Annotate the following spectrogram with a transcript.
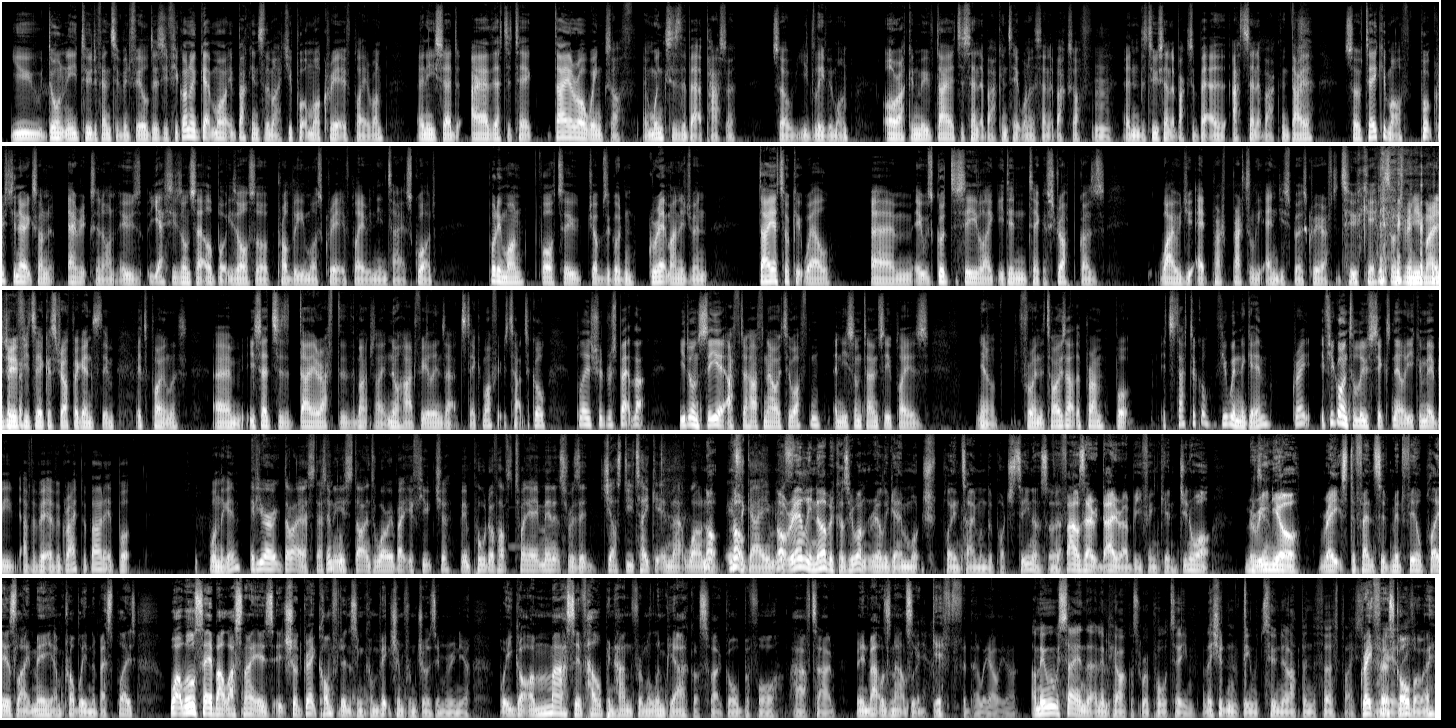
You don't need two defensive midfielders. If you're going to get more back into the match, you put a more creative player on. And he said I either had to take Dier or Winks off, and Winks is the better passer, so you'd leave him on, or I can move Dier to centre back and take one of the centre backs off. And the two centre backs are better at centre back than Dier. So take him off, put Christian Eriksen, Eriksen on, who's, yes, he's unsettled, but he's also probably the most creative player in the entire squad. Put him on, 4 2, job's are good and Great management. Dier took it well. Um, it was good to see like he didn't take a strop because why would you ed- pra- practically end your Spurs career after two games under a new manager if you take a strop against him? It's pointless. Um, he said to Dier after the match, like, no hard feelings, I had to take him off. It was tactical. Players should respect that. You don't see it after half an hour too often, and you sometimes see players, you know, throwing the toys out the pram, but it's tactical. If you win the game, great. If you're going to lose 6 0, you can maybe have a bit of a gripe about it, but won the game. If you're Eric Dier, Stephanie, Simple. are you starting to worry about your future being pulled off after 28 minutes, or is it just you take it in that one? Not, it's not, a game. Not it's- really, no, because he wasn't really getting much playing time under Pochettino. So if I was Eric Dier, I'd be thinking, do you know what? Mourinho rates defensive midfield players like me. I'm probably in the best place. What I will say about last night is it showed great confidence and conviction from Jose Mourinho, but he got a massive helping hand from Olympiacos for that goal before half time. I mean, that was an absolute gift for Dele Alli. that. I mean, we were saying that Olympiacos were a poor team. They shouldn't have been 2 0 up in the first place. Great first really. goal, though, eh?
